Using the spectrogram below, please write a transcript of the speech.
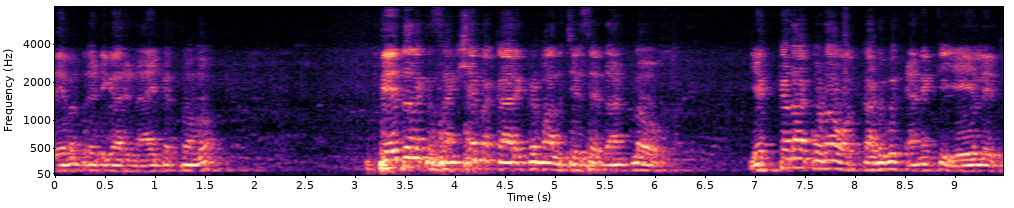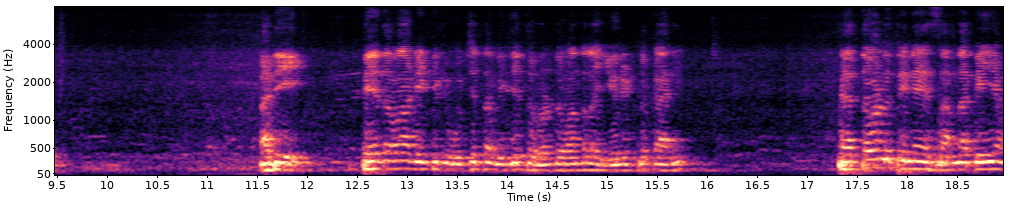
రేవంత్ రెడ్డి గారి నాయకత్వంలో పేదలకు సంక్షేమ కార్యక్రమాలు చేసే దాంట్లో ఎక్కడా కూడా ఒక్క అడుగు వెనక్కి వేయలేదు. అది పేదవాడింటికి ఉచిత విద్యుత్ రెండు వందల యూనిట్లు కానీ పెద్దోళ్ళు తినే సన్న బియ్యం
